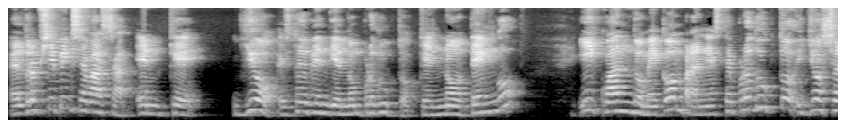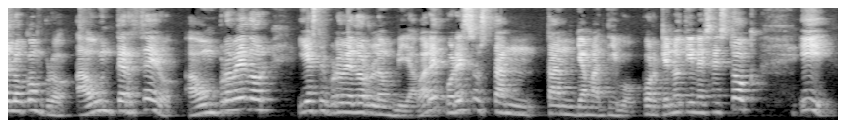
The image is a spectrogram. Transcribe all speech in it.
el dropshipping se basa en que yo estoy vendiendo un producto que no tengo y cuando me compran este producto yo se lo compro a un tercero, a un proveedor y este proveedor lo envía, ¿vale? Por eso es tan, tan llamativo, porque no tienes stock y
